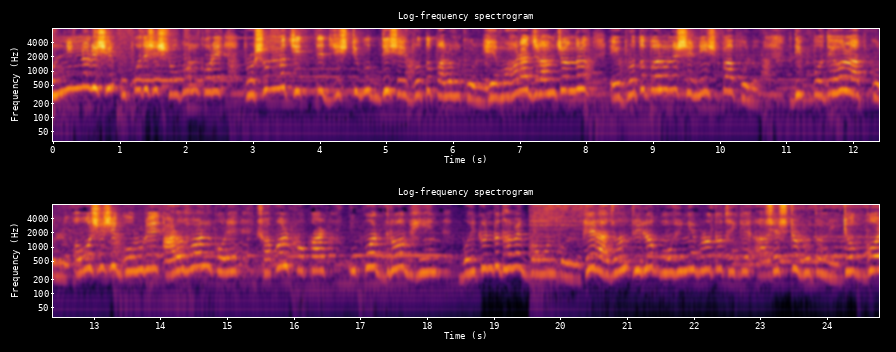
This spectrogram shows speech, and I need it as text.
অন্যান্য ঋষির উপদেশে শ্রবণ করে প্রসন্ন চিত্তে দৃষ্টিবুদ্ধি সেই ব্রত পালন করল। হে মহারাজ রামচন্দ্র এই ব্রত পালনে সে নিষ্পাপ হলো, দিব্য দেহ লাভ করল। অবশেষে গরুরে আরোহণ করে সকল প্রকার উপদ্রবহীন বৈকুণ্ঠ ধামে গমন করল। হে রাজন, ত্রিলোক মোহিনী ব্রত থেকে আর শ্রেষ্ঠ ব্রত নেই। যজ্ঞ,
